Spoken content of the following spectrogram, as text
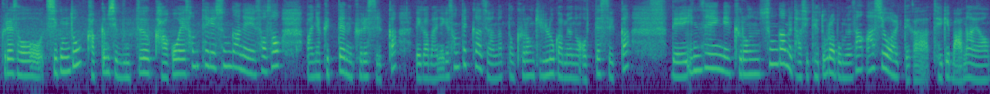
그래서 지금도 가끔씩 문득 과거의 선택의 순간에 서서 만약 그때는 그랬을까? 내가 만약에 선택하지 않았던 그런 길로 가면 어땠을까? 내 인생의 그런 순간을 다시 되돌아보면 서 아쉬워할 때가 되게 많아요.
